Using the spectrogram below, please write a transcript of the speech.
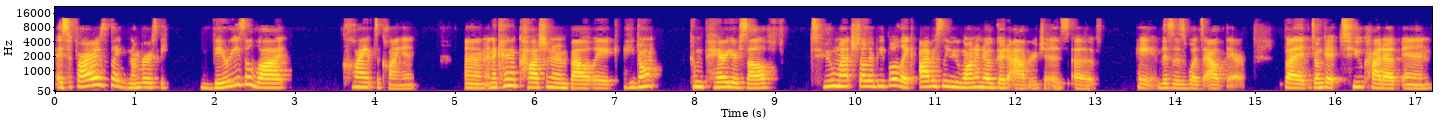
As far as like numbers, it varies a lot client to client. Um, and I kind of caution them about like, hey, don't compare yourself too much to other people. Like, obviously, we want to know good averages of, hey, this is what's out there, but don't get too caught up in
